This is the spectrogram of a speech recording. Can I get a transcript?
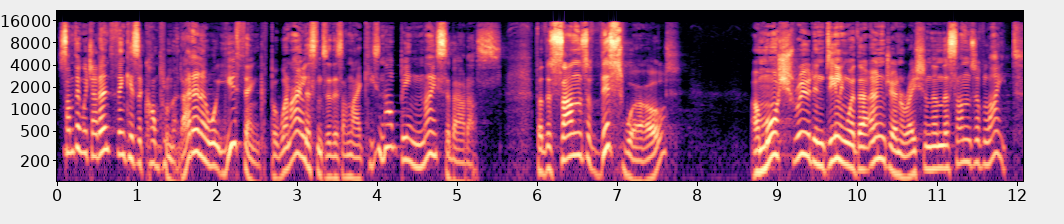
Something which I don't think is a compliment. I don't know what you think, but when I listen to this, I'm like, he's not being nice about us. For the sons of this world are more shrewd in dealing with their own generation than the sons of light.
